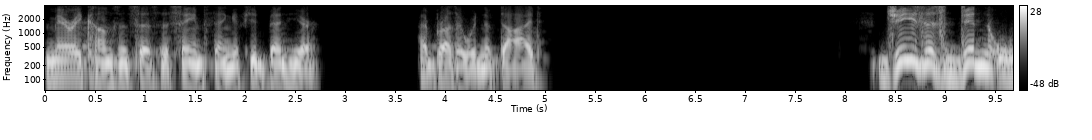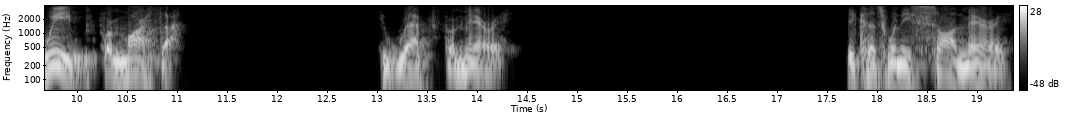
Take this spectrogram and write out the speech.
Mary comes and says the same thing. If you'd been here, my brother wouldn't have died. Jesus didn't weep for Martha. He wept for Mary. Because when he saw Mary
